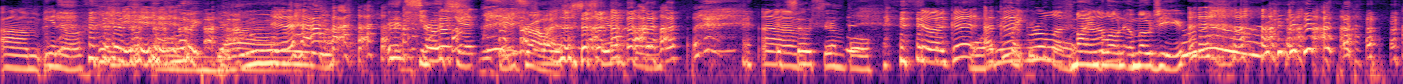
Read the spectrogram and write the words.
um, you know It's We so can cook it, we can grow it. simple. it's so simple. so a good What a good it? rule of Mind blown emoji.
